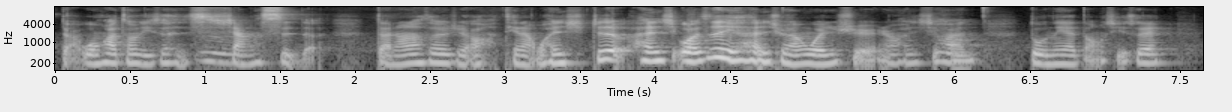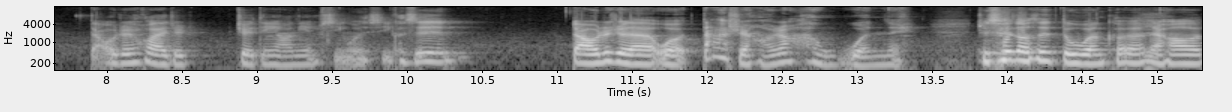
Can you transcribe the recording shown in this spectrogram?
对文化冲击是很相似的，对，然后那时候就觉得哦天啊，我很就是很我自己很喜欢文学，然后很喜欢读那些东西，所以对，我觉得后来就。决定要念新闻系，可是，对啊，我就觉得我大学好像很文诶，就是都是读文科，然后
